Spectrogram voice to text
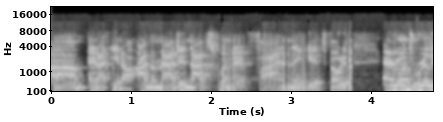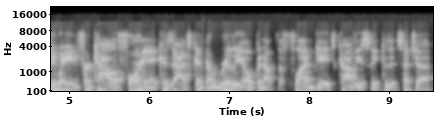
um, and I, you know I'm imagine that's when it finally gets voted. Everyone's really waiting for California because that's going to really open up the floodgates, obviously, because it's such a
